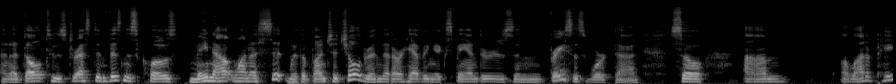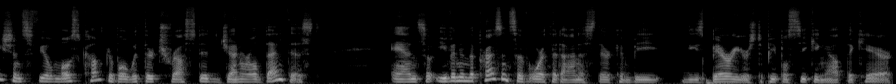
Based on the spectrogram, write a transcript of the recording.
an adult who's dressed in business clothes may not want to sit with a bunch of children that are having expanders and braces worked on. So, um, a lot of patients feel most comfortable with their trusted general dentist. And so, even in the presence of orthodontists, there can be these barriers to people seeking out the care.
